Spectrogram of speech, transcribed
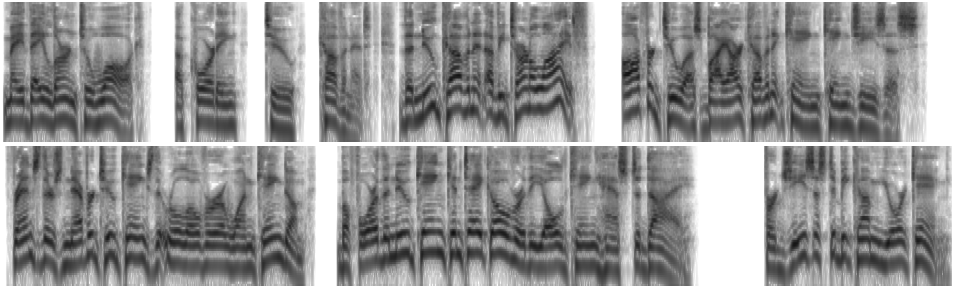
may they learn to walk according to covenant, the new covenant of eternal life offered to us by our covenant king, King Jesus. Friends, there's never two kings that rule over a one kingdom. Before the new king can take over, the old king has to die. For Jesus to become your king,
